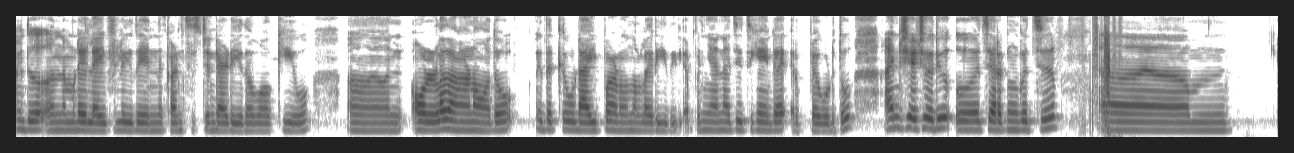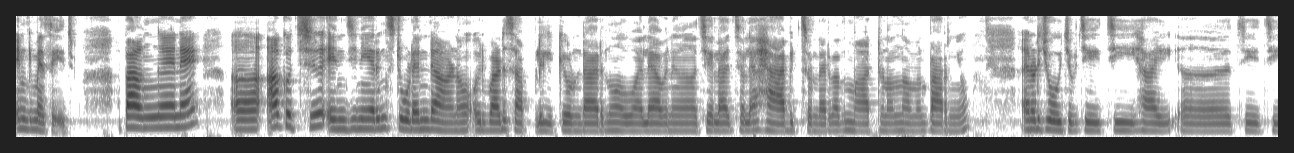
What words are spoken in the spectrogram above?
ഇത് നമ്മുടെ ലൈഫിൽ ഇത് എന്ന് കൺസിസ്റ്റന്റ് ആയിട്ട് ചെയ്തോ? വാക്ക് ചെയ്യുമോ ഉള്ളതാണോ? അതോ ഇതൊക്കെ ഉടായ്പാണോ എന്നുള്ള രീതിയിൽ. അപ്പം ഞാൻ ആ ചേച്ചിക്ക് അതിന്റെ റിപ്ലൈ കൊടുത്തു. അതിന് ശേഷം ഒരു ചെറുക്കൻ കൊച്ച് എനിക്ക് മെസ്സേജ് അയച്ചു അപ്പം അങ്ങനെ ആ കൊച്ച് എൻജിനീയറിങ് സ്റ്റുഡന്റ് ആണ്? ഒരുപാട് സപ്ലിയൊക്കെ ഉണ്ടായിരുന്നു. അതുപോലെ അവന് ചില ചില ഹാബിറ്റ്സ് ഉണ്ടായിരുന്നു. അത് മാറ്റണമെന്ന് അവൻ പറഞ്ഞു. എന്നോട് ചോദിച്ചു ചേച്ചി ഹായ് ചേച്ചി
